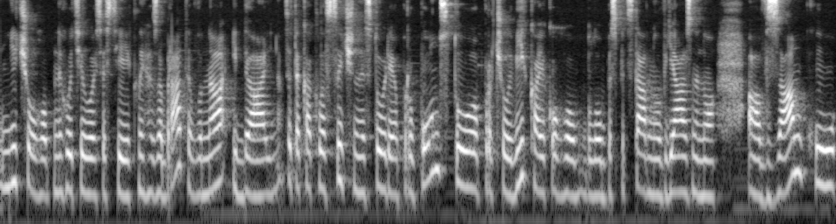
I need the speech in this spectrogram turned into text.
нічого б не хотілося з цієї книги забрати. Вона ідеальна. Це така класична історія про помсту, про чоловіка, якого було безпідставно ув'язнено в замку,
